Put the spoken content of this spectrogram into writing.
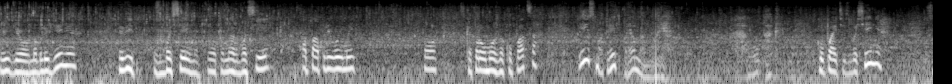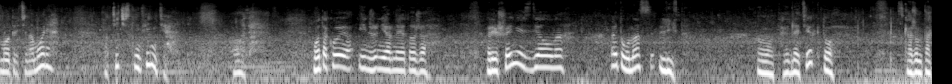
видеонаблюдение. Вид с бассейна. Вот он наш бассейн отапливаемый, вот, с которого можно купаться и смотреть прямо на море. Вот так. Купаетесь в бассейне, смотрите на море. Фактически инфинити. Вот. Вот такое инженерное тоже решение сделано. Это у нас лифт. Вот. Для тех, кто, скажем так,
